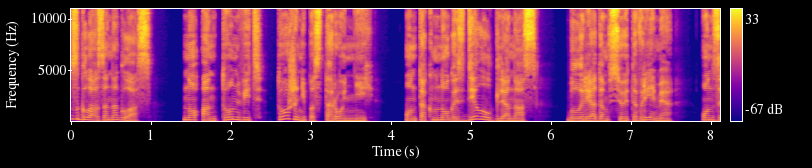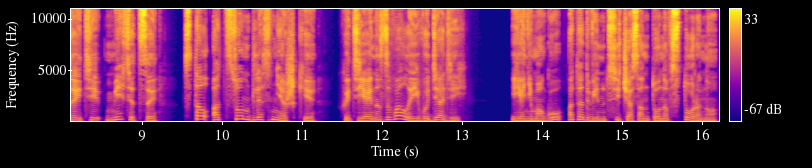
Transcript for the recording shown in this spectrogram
с глаза на глаз. Но Антон ведь тоже не посторонний. Он так много сделал для нас, был рядом все это время. Он за эти месяцы стал отцом для Снежки, хоть я и называла его дядей. Я не могу отодвинуть сейчас Антона в сторону,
